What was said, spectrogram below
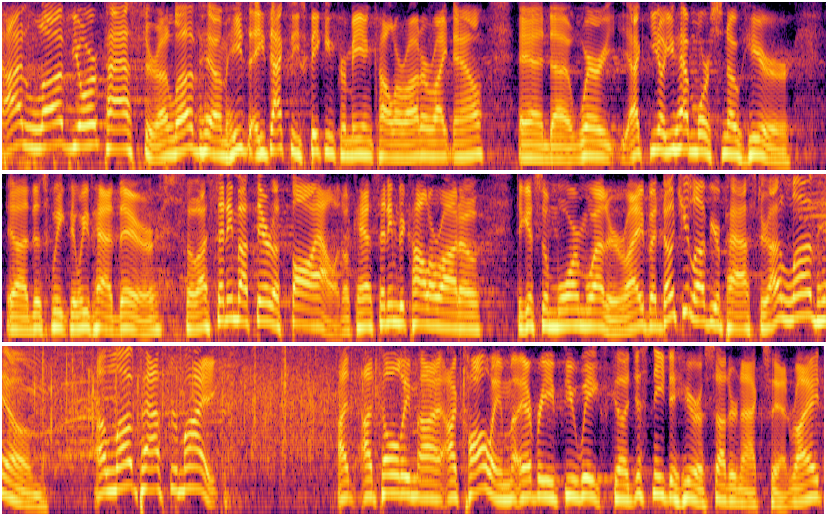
I, love your pastor. I love him. He's, he's actually speaking for me in Colorado right now, and uh, where you know you have more snow here uh, this week than we've had there. So I sent him up there to thaw out. Okay, I sent him to Colorado to get some warm weather, right? But don't you love your pastor? I love him. I love Pastor Mike. I, I told him I, I call him every few weeks because I just need to hear a Southern accent, right?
